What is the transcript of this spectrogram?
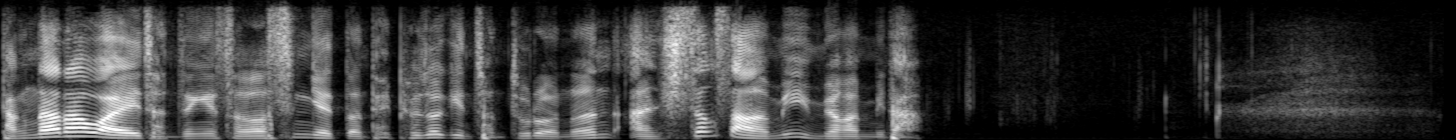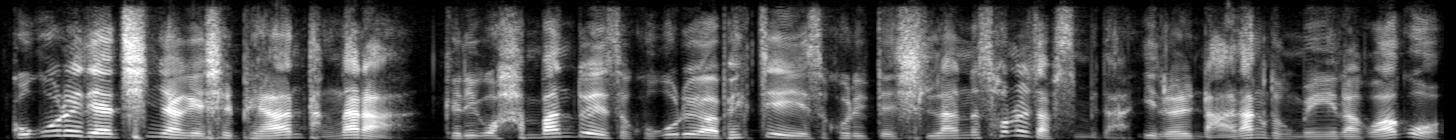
당나라와의 전쟁에서 승리했던 대표적인 전투로는 안시성 싸움이 유명합니다. 고구려에 대한 침략에 실패한 당나라, 그리고 한반도에서 고구려와 백제에 의해서 고립된 신라는 손을 잡습니다. 이를 나당 동맹이라고 하고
